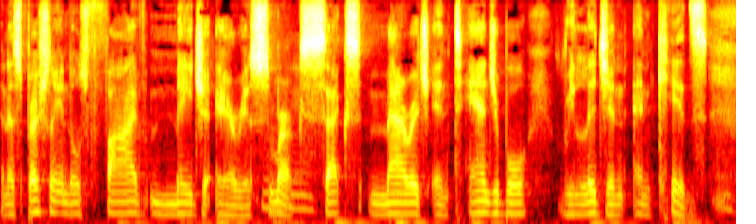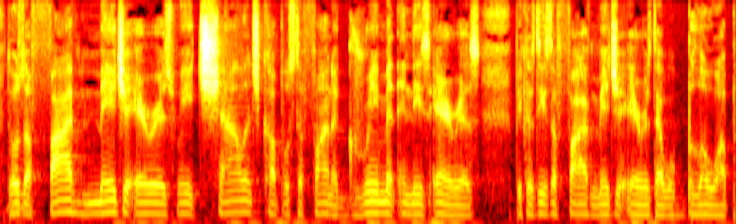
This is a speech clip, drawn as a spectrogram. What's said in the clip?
and especially in those five major areas: smirk, mm-hmm. sex, marriage, intangible, religion, and kids. Those are mm-hmm. five major areas we challenge couples to find agreement in these areas because these are five major areas that will blow up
